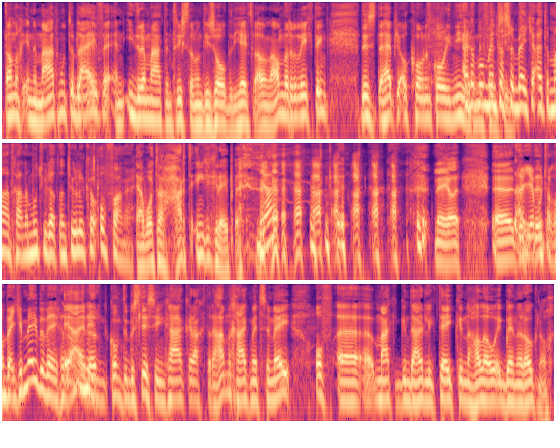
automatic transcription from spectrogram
Dan nog in de maat moeten blijven. En iedere maat in Tristan en Isolde die heeft wel een andere richting. Dus daar heb je ook gewoon een coördinerende En op het moment functie. dat ze een beetje uit de maat gaan... dan moet u dat natuurlijk opvangen. Ja, wordt er hard ingegrepen. Ja? nee hoor. Uh, nou, dat, je moet toch een beetje meebewegen? Ja, en dan komt de beslissing, ga ik erachteraan? Ga ik met ze mee? Of uh, maak ik een duidelijk teken, hallo, ik ben er ook nog.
